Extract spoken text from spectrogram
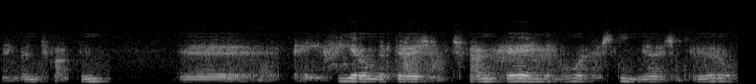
mijn munt van toen uh, 400.000 frank krijgen ervoor, dus 10.000 euro,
